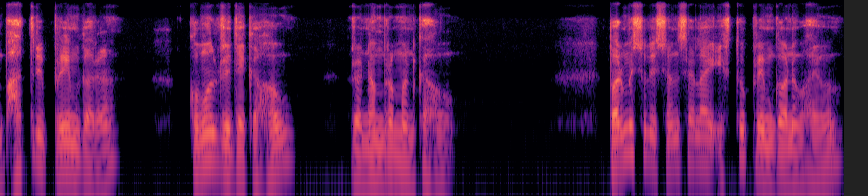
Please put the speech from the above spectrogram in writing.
भातृ प्रेम गर। कोमल हृदयका हौ र नम्र मनका हौ परमेश्वरले संसारलाई यस्तो प्रेम गर्नुभयो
